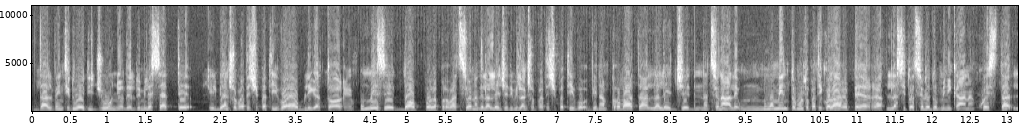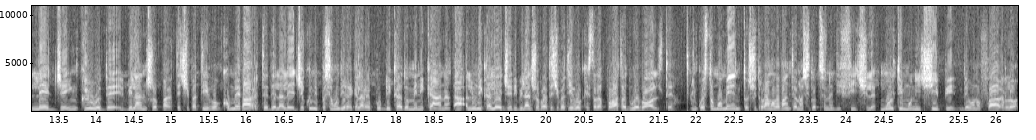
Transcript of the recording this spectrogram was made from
dal 22 di giugno del 2007 il bilancio partecipativo è obbligatorio. Un mese dopo l'approvazione della legge di bilancio partecipativo viene approvata la legge nazionale, un momento molto particolare per la situazione dominicana. Questa legge include il bilancio partecipativo come parte della legge, quindi possiamo dire che la Repubblica Dominicana ha l'unica legge di bilancio partecipativo che è stata approvata due volte. In questo momento ci troviamo davanti a una situazione difficile. Molti municipi devono farlo,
